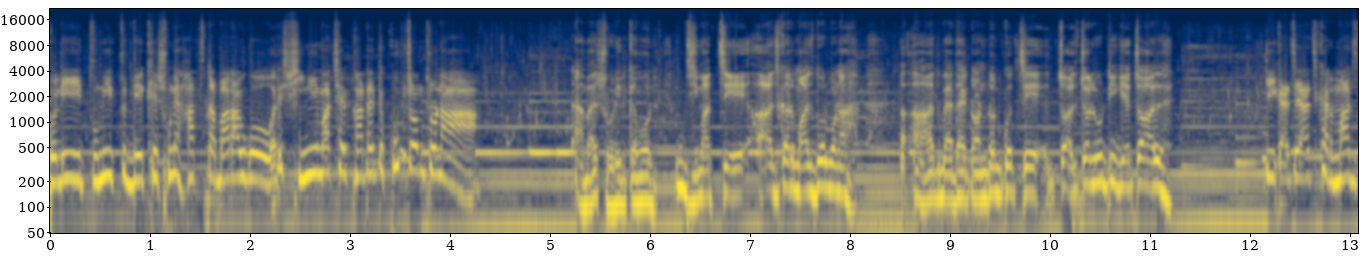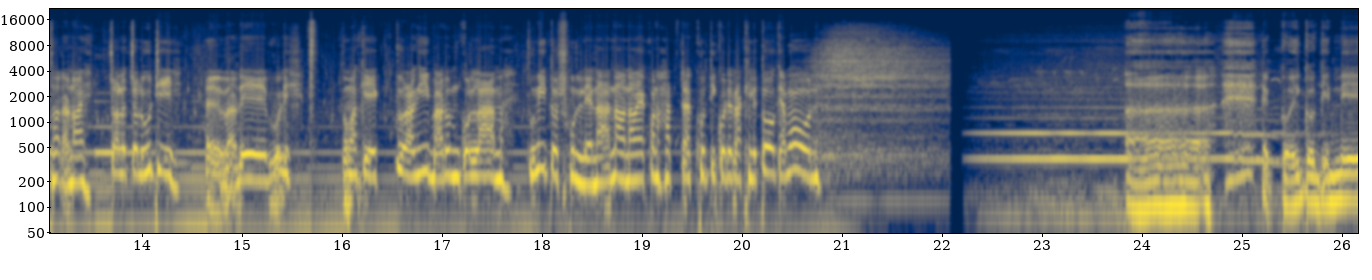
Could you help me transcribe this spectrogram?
বলি তুমি একটু দেখে শুনে হাতটা বাড়াও গো আরে শিঙি মাছের কাঁটায় তো খুব যন্ত্রণা। আমার শরীর কেমন জিমাচ্ছে আজকার মাছ ধরবো না। হাত ব্যথায় টনটন করছে চল চল উঠি গিয়ে চল। ঠিক আছে আজকার মাছ ধরা নয় চলো চলো উঠি। এবারে বলি তোমাকে একটু আগেই বারণ করলাম। তুমি তো শুনলে না। না না এখন হাতটা ক্ষতি করে রাখলে তো কেমন? আহ, কই গো গিন্নি?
